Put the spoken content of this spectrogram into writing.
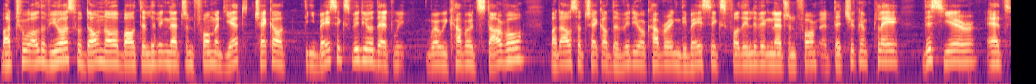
But to all the viewers who don't know about the Living Legend format yet, check out the basics video that we where we covered Starvo, but also check out the video covering the basics for the Living Legend format that you can play this year at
